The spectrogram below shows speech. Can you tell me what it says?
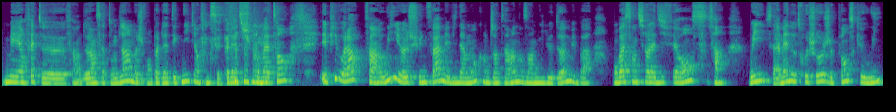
mais en fait euh, enfin de un ça tombe bien moi je vends pas de la technique hein, donc c'est pas là-dessus qu'on m'attend. Et puis voilà enfin oui euh, je suis une femme évidemment quand j'interviens dans un milieu d'hommes et bah on va sentir la différence. Enfin oui ça amène autre chose je pense que oui.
